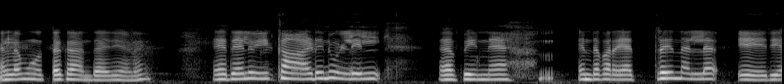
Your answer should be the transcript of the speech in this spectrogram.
നല്ല മൂത്ത കാന്താരിയാണ്. ഏതായാലും ഈ കാടിനുള്ളിൽ പിന്നെ എന്താ പറയുക അത്രയും നല്ല ഏരിയ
